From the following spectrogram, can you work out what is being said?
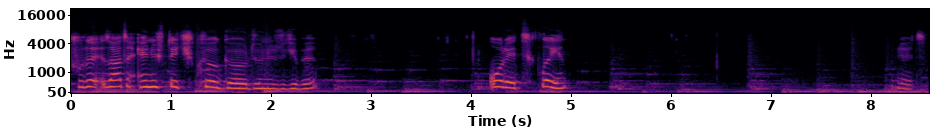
Şurada zaten en üstte çıkıyor gördüğünüz gibi. Oraya tıklayın. Evet.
